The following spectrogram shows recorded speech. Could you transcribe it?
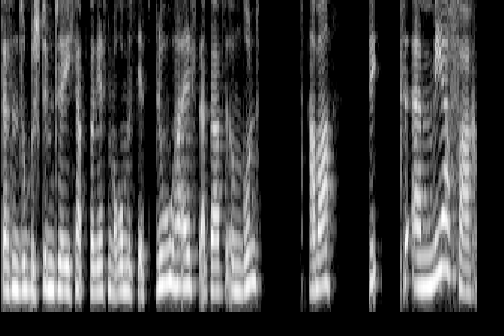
das sind so bestimmte, ich habe vergessen, warum es jetzt Blue heißt, da gab es irgendeinen Grund. Aber die, äh, mehrfach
